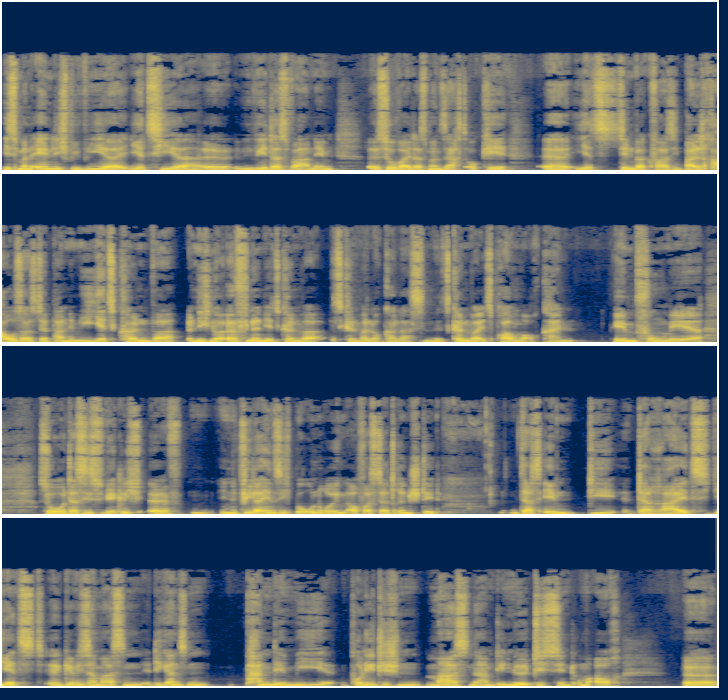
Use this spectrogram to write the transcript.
ist man ähnlich wie wir jetzt hier, äh, wie wir das wahrnehmen, äh, so weit, dass man sagt, okay, äh, jetzt sind wir quasi bald raus aus der Pandemie, jetzt können wir nicht nur öffnen, jetzt können wir, jetzt können wir locker lassen. Jetzt können wir, jetzt brauchen wir auch keine Impfung mehr. So, das ist wirklich äh, in vieler Hinsicht beunruhigend, auch was da drin steht, dass eben die, der Reiz jetzt äh, gewissermaßen die ganzen pandemiepolitischen Maßnahmen, die nötig sind, um auch äh,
